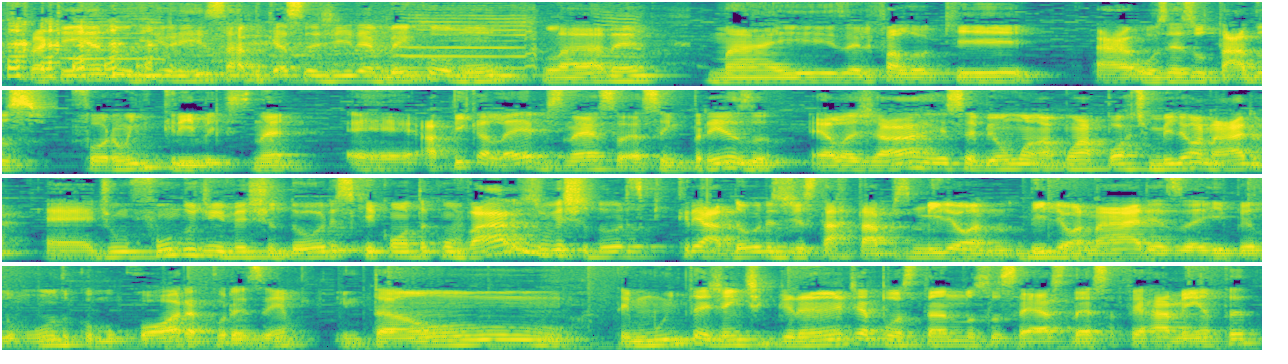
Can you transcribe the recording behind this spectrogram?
que. pra quem é do Rio aí, sabe que essa gíria é bem comum lá, né? Mas ele falou que ah, os resultados foram incríveis, né? É, a Pica Labs, né, essa, essa, empresa, ela já recebeu um, um aporte milionário é, de um fundo de investidores que conta com vários investidores, criadores de startups milion, bilionárias aí pelo mundo, como Quora, por exemplo. Então, tem muita gente grande apostando no sucesso dessa ferramenta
